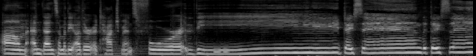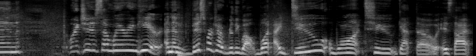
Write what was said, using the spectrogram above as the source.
um, and then some of the other attachments for the Dyson, the Dyson, which is somewhere in here. And then this worked out really well. What I do want to get though is that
